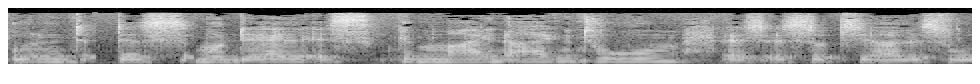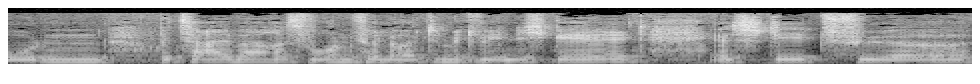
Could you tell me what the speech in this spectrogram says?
Und das Modell ist Gemeineigentum, es ist soziales Wohnen, bezahlbares Wohnen für Leute mit wenig Geld. Es steht für,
